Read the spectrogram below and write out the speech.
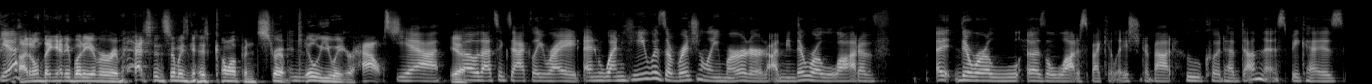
Yeah. I don't think anybody ever imagined somebody's going to come up and strip, kill you at your house. Yeah, Yeah. no, that's exactly right. And when he was originally murdered, I mean, there were a lot of uh, there were a, was a lot of speculation about who could have done this because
